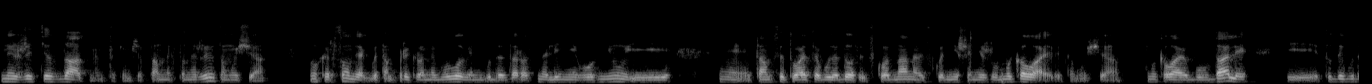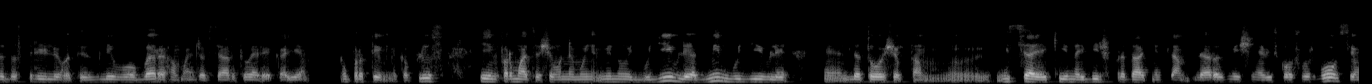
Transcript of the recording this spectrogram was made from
нежиттєздатним, таким щоб там ніхто не жив, тому що Ну, Херсон, як би там прикро не було, він буде зараз на лінії вогню, і е, там ситуація буде досить складна, навіть складніша, ніж в Миколаєві, тому що Миколаїв був далі, і туди буде дострілювати з лівого берега майже вся артилерія, яка є у противника. Плюс є інформація, що вони мінують будівлі, адмінбудівлі е, для того, щоб там е, місця, які найбільш придатні там для розміщення військовослужбовців.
